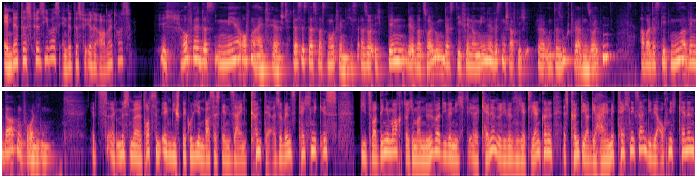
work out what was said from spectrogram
Ändert das für Sie was? Ändert das für Ihre Arbeit was? Ich hoffe, dass mehr Offenheit herrscht. Das ist das, was notwendig ist. Also ich bin der Überzeugung, dass die Phänomene wissenschaftlich äh, untersucht werden sollten. Aber das geht nur, wenn Daten vorliegen. Jetzt äh, müssen wir trotzdem irgendwie spekulieren, was es denn sein könnte. Also wenn es Technik ist, die zwar Dinge macht, solche Manöver, die wir nicht äh, kennen oder die wir uns nicht erklären können. Es könnte ja geheime Technik sein, die wir auch nicht kennen.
